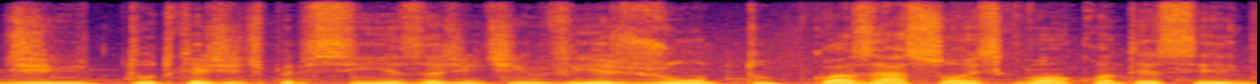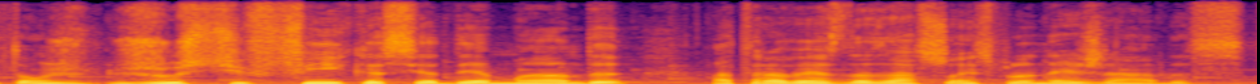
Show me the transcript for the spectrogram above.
de tudo que a gente precisa, a gente envia junto com as ações que vão acontecer. Então justifica-se a demanda através das ações planejadas.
